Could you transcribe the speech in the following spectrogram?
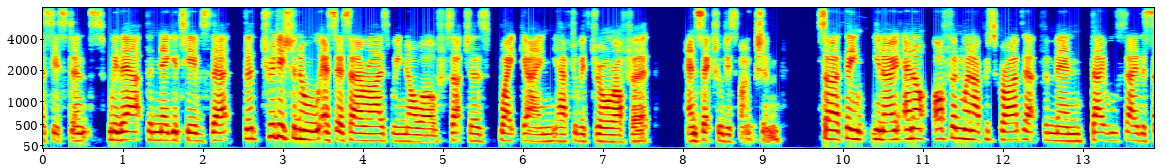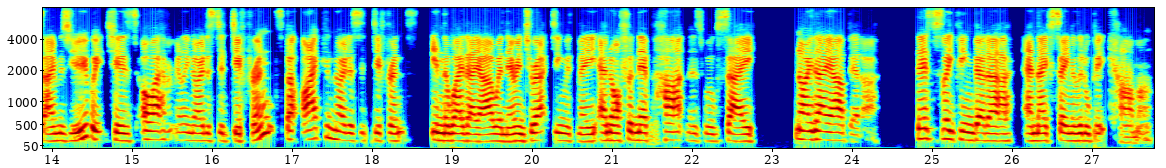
assistance without the negatives that the traditional SSRIs we know of, such as weight gain, you have to withdraw off it, and sexual dysfunction. So I think, you know, and often when I prescribe that for men, they will say the same as you, which is, oh, I haven't really noticed a difference, but I can notice a difference in the way they are when they're interacting with me. And often their partners will say, no, they are better. They're sleeping better and they seem a little bit calmer.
